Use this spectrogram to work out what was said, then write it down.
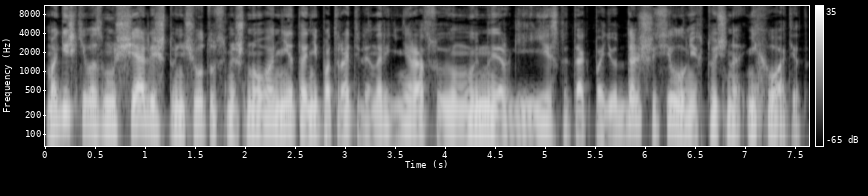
Магички возмущались, что ничего тут смешного нет, они потратили на регенерацию ему энергии, и если так пойдет дальше, силы у них точно не хватит.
